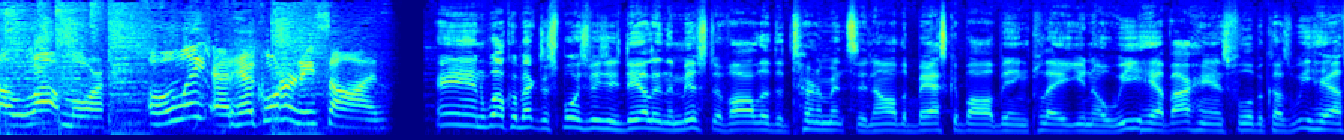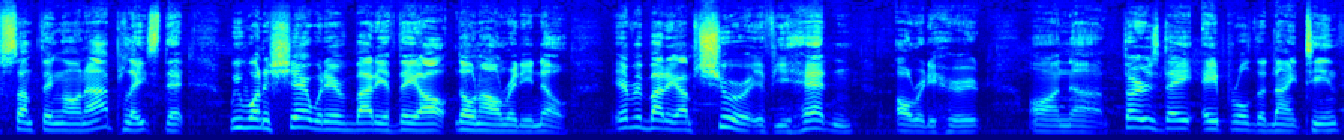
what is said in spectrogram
A lot more. Only at Headquarter Nissan. And welcome back to Sports Vision Dale. In the midst of all of the tournaments and all the basketball being played, you know, we have our hands full because we have something on our plates that we want to share with everybody if they all don't already know. Everybody, I'm sure, if you hadn't already heard, on uh, Thursday, April the 19th,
